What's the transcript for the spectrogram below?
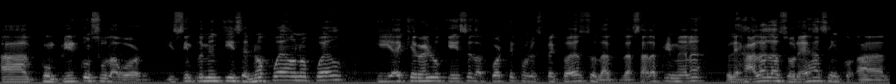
a cumplir con su labor y simplemente dice no puedo, no puedo y hay que ver lo que dice la Corte con respecto a esto. La, sala primera le jala las orejas al,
